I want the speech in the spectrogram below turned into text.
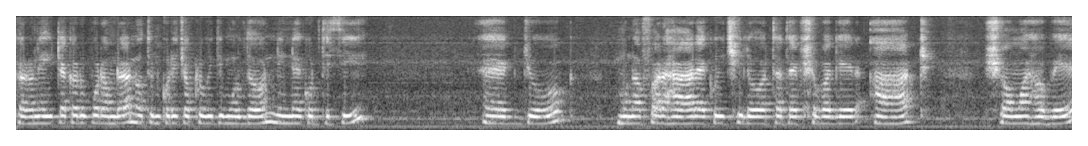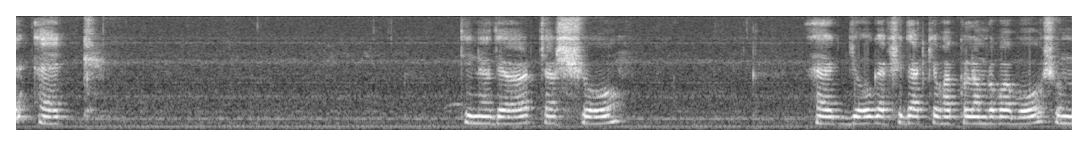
কারণ এই টাকার উপর আমরা নতুন করে চক্রবৃদ্ধি মূলধন নির্ণয় করতেছি। এক যোগ মুনাফার হার একই ছিল, অর্থাৎ একশো ভাগের আট সময় হবে এক। তিন হাজার চারশো এক যোগ একশো আটকে ভাগ করলে আমরা পাবো শূন্য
